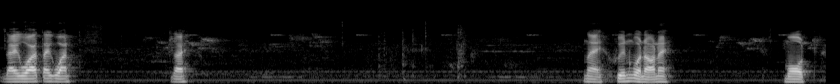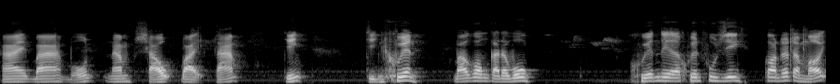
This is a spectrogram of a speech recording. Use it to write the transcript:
Đây qua Taiwan đây. Này, khuyến của nó này. 1 2 3 4 5 6 7 8 9 9 khuyên, bao gồm cả đầu bu khuyên thì khuyên Fuji con rất là mới.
